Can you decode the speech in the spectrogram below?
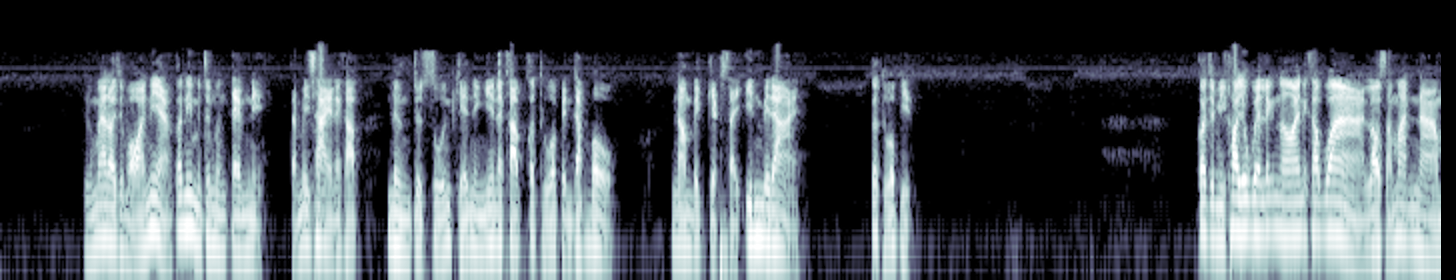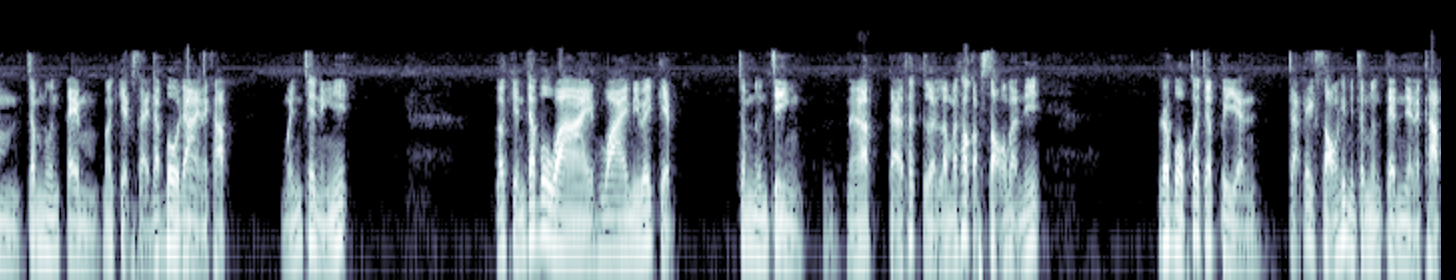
1.0 ถึงแม้เราจะบอกว่าเนี่ยก็นี่มันจำนวนเต็มนี่ แต่ไม่ใช่นะครับ 1.0 เขียนอย่างนี้นะครับ ก็ถือว่าเป็น double นำไปเก็บใส่ int ไม่ได้ ก็ถือว่าผิด ก็จะมีข้อยกเว้นเล็กน้อยนะครับ ว่าเราสามารถนำจำนวนเต็มมาเก็บใส่ double ได้นะครับ เหมือนเช่นอย่างนี้ เราเขียน double y y มีไว้เก็บ จำนวนจริงนะครับ แต่ถ้าเกิดเรามาเท่ากับ 2 แบบนี้ ระบบก็จะเปลี่ยนจากเลข 2 ที่เป็นจำนวนเต็มเนี่ยนะครับ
